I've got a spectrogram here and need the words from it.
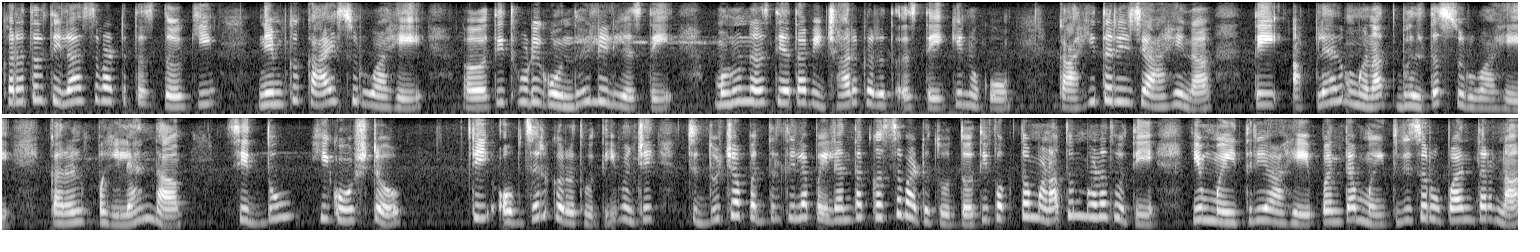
खरं तर तिला असं वाटत असतं की नेमकं काय सुरू आहे? ती थोडी गोंधळलेली असते. म्हणूनच ती आता विचार करत असते की नको. काहीतरी जे आहे ना ते आपल्या मनात भलतंच सुरू आहे. कारण पहिल्यांदा सिद्धू ही गोष्ट ती ऑब्झर्व करत होती. म्हणजे सिद्धूच्याबद्दल तिला पहिल्यांदा कसं वाटत होतं? ती फक्त मनातून म्हणत होती ही मैत्री आहे. पण त्या मैत्रीचं रूपांतर ना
